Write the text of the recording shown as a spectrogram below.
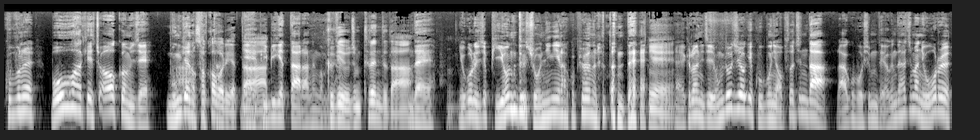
구분을 모호하게 조금 이제 뭉개놓겠다. 아, 섞어버리겠다. 예, 비비겠다라는 겁니다. 그게 요즘 트렌드다. 네, 요거를 이제 beyond zoning이라고 표현을 했던데 예. 예, 그런 이제 용도 지역의 구분이 없어진다라고 보시면 돼요. 근데 하지만 요거를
